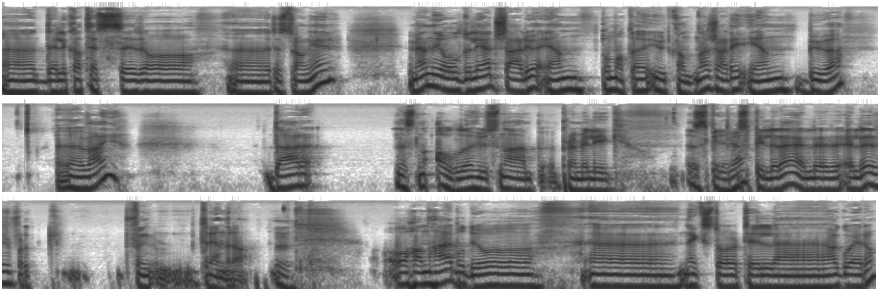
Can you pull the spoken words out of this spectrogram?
Uh, delikatesser og restauranter. Men i Olderled så er det jo en på en måte I utkanten der så er det én buevei. Uh, der nesten alle husene er Premier League-spillere. Spillere, eller, eller folk trenere. Mm. Og han her bodde jo uh, next door til uh, Aguero.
